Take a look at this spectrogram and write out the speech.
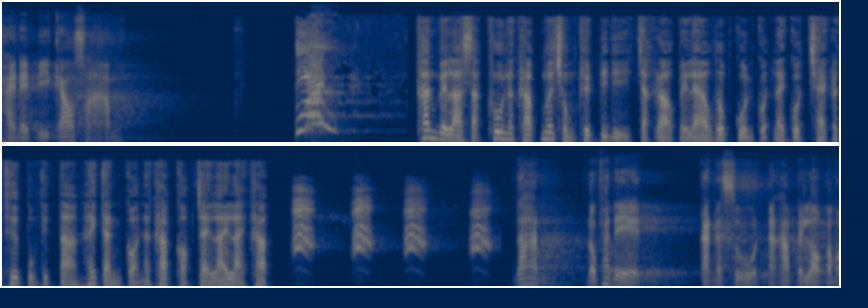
ภายในปี 93ขั้นเวลาสักครู่นะครับ เมื่อชมคลิปดีๆ จากเราไปแล้วรบกวนกดไลค์กดแชร์กระทืบปุ่มติดตามให้กันก่อนนะครับ ขอบใจหลายๆครับ ด้านนพเดชการสูตรนะครับ เป็นรองกรรม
